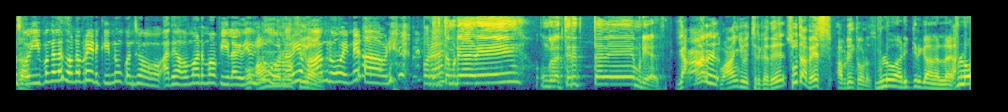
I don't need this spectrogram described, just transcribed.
சோ இவங்க எல்லாம் சொன்னப்பறம் எனக்கு இன்னும் கொஞ்சம் அது அவமானமா ஃபீல் ஆகுது. இன்னும் நிறைய. வாங்கணும். என்னடா அப்படின்னு. முடியாது. உங்களை திருத்தவே முடியாது. யாரு வாங்கி வச்சிருக்கிறது? சுதா வேஸ்ட் அப்படின்னு தோணுது. இவ்வளோ அடிக்கிருக்காங்கல்ல. இவ்வளோ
